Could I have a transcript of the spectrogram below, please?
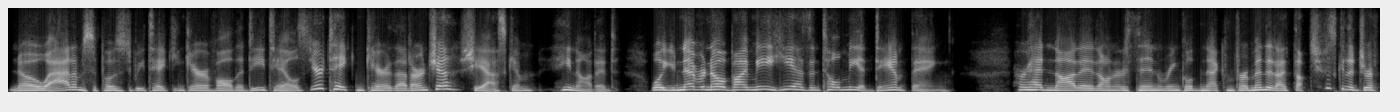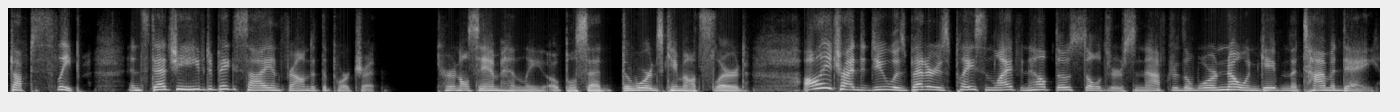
No, Adam's supposed to be taking care of all the details. You're taking care of that, aren't you? She asked him. He nodded. Well, you never know it by me. He hasn't told me a damn thing. Her head nodded on her thin, wrinkled neck, and for a minute I thought she was going to drift off to sleep. Instead, she heaved a big sigh and frowned at the portrait. Colonel Sam Henley, Opal said. The words came out slurred. All he tried to do was better his place in life and help those soldiers, and after the war, no one gave him the time of day.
